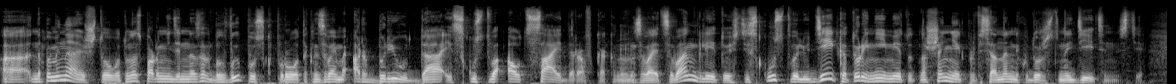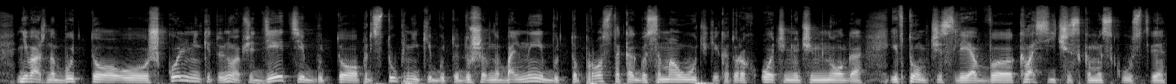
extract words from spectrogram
А, напоминаю, что вот у нас пару недель назад был выпуск про так называемый арбрюд, да, искусство аутсайдеров, как оно называется в Англии, то есть искусство людей, которые не имеют отношения к профессиональной художественной деятельности. Неважно, будь то школьники, то, ну, вообще дети, будь то преступники, будь то душевно больные, будь то просто как бы самоучки, которых очень-очень много, и в том числе в классическом искусстве.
